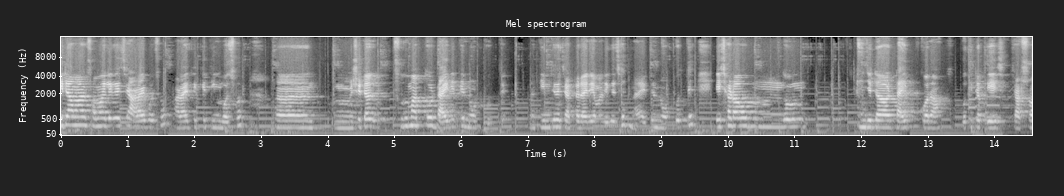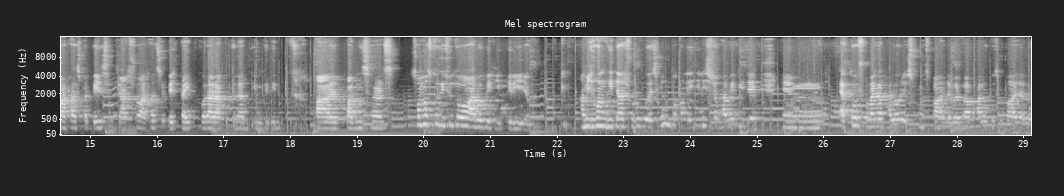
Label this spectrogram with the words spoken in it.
এটা আমার সময় লেগেছে আড়াই বছর, আড়াই থেকে তিন বছর। সেটা শুধুমাত্র ডায়েরিতে নোট করতে। তিন থেকে চারটা ডায়েরি আমার লেগেছে, ডায়েরিতে নোট করতে। এছাড়াও ধরুন যেটা টাইপ করা, প্রতিটা পেজ চারশো আঠাশটা পেজ চারশো আঠাশটা পেজ টাইপ করা রাখতে রাত দিনকে দিন। আর পাবলিশার্স সমস্ত কিছু তো আরও বেরিয়ে পেরিয়ে যাবে। আমি যখন গীতা শুরু করেছিলাম, তখন এই জিনিসটা ভাবিনি যে এত সবাইকে ভালো রেসপন্স পাওয়া যাবে বা ভালো কিছু পাওয়া যাবে।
